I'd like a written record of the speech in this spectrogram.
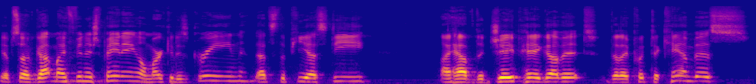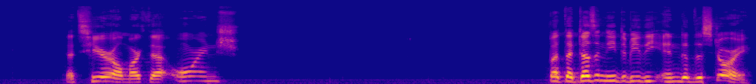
Yep, so I've got my finished painting. I'll mark it as green. That's the PSD. I have the JPEG of it that I put to Canvas. That's here. I'll mark that orange. But that doesn't need to be the end of the story.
